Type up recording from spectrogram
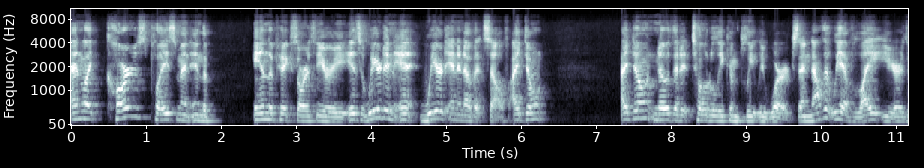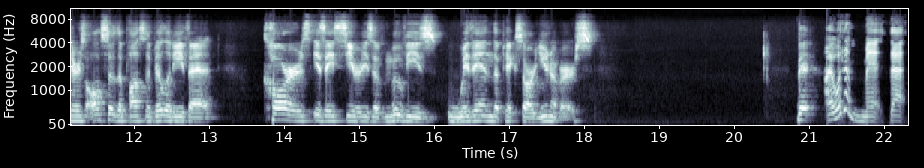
and like cars placement in the in the Pixar theory is weird in, in weird in and of itself. I don't I don't know that it totally completely works. And now that we have Lightyear, there's also the possibility that Cars is a series of movies within the Pixar universe. That I would admit that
